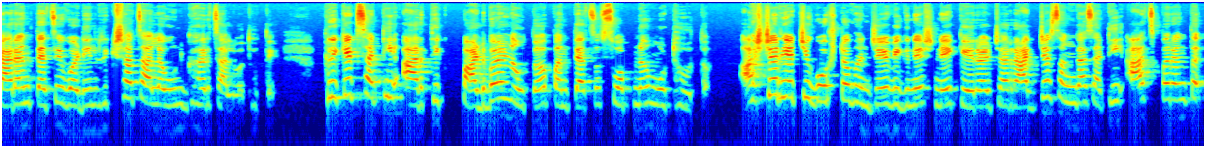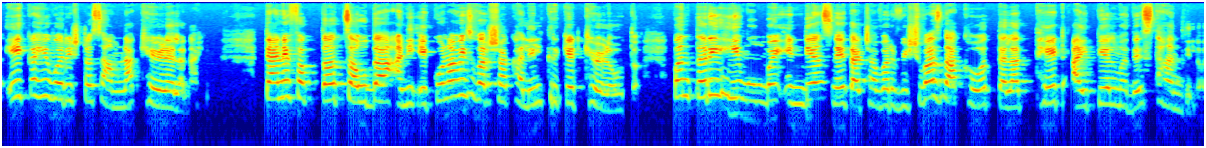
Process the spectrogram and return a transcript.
कारण त्याचे वडील रिक्षा चालवून घर चालवत होते. क्रिकेटसाठी आर्थिक पाठबळ नव्हतं पण त्याचं स्वप्न मोठं होतं. आश्चर्याची गोष्ट म्हणजे विघ्नेशने केरळच्या राज्य संघासाठी आजपर्यंत एकही वरिष्ठ सामना खेळलेला नाही. त्याने फक्त चौदा आणि एकोणावीस वर्षाखालील क्रिकेट खेळलं होतं. पण तरीही मुंबई इंडियन्सने त्याच्यावर विश्वास दाखवत त्याला थेट आय पी एलमध्ये स्थान दिलं.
